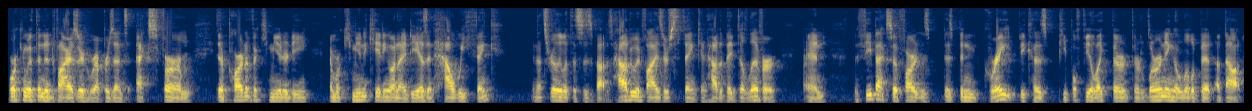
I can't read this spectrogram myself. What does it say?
working with an advisor who represents X firm. They're part of a community and we're communicating on ideas and how we think. And that's really what this is about is how do advisors think and how do they deliver? And the feedback so far has, has been great because people feel like they're they're learning a little bit about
